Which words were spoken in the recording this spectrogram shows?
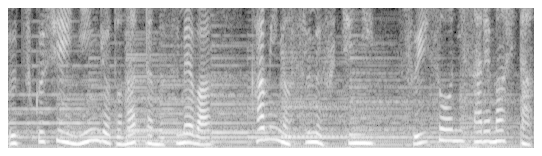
美しい人魚となった娘は、神の住む淵に水槽にされました。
